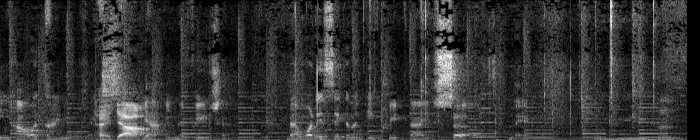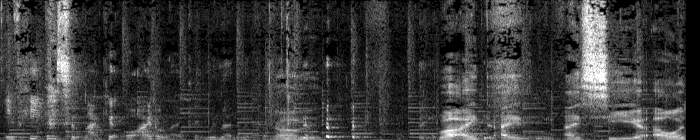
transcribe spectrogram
in our dining place? Uh, yeah. Yeah, in the future. That what is it gonna be pre like served there? Mm. If he doesn't like it or I don't like it, we're not gonna play. Well, I, I, I see our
